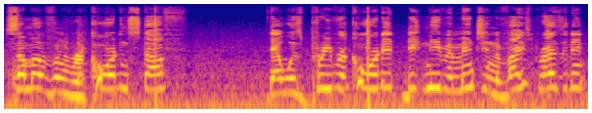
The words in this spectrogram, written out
Some of them recording stuff that was pre-recorded, didn't even mention the vice president.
